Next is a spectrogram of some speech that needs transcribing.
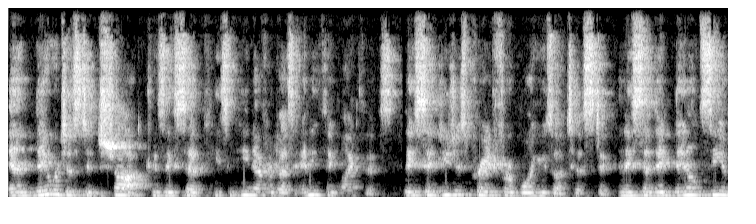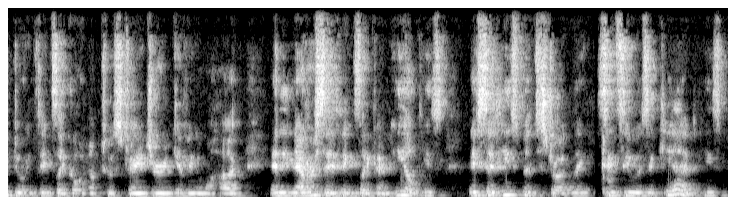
and they were just in shock because they said, He's, He never does anything like this. They said, You just prayed for a boy who's autistic. And they said they, they don't see him doing things like going up to a stranger and giving him a hug, and he never say things like, I'm healed. He's they said he's been struggling since he was a kid. He's,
